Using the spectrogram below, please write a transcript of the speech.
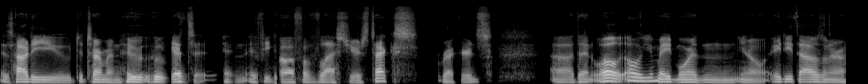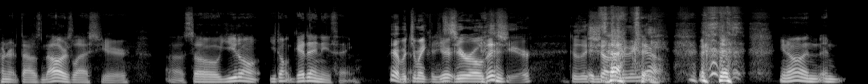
is how do you determine who who gets it? And if you go off of last year's tax records, uh, then well, oh, you made more than you know eighty thousand or hundred thousand dollars last year, uh, so you don't you don't get anything. Yeah, but you're making 'cause you're- zero this year because they shut everything down. Exactly. you know, and and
